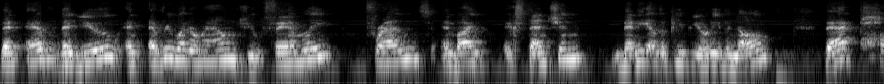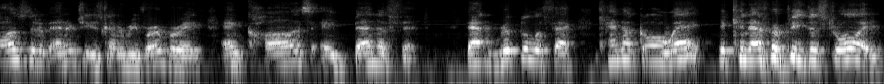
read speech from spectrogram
then, ev- then you and everyone around you, family, friends, and by extension, many other people you don't even know, that positive energy is going to reverberate and cause a benefit that ripple effect cannot go away. It can never be destroyed.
